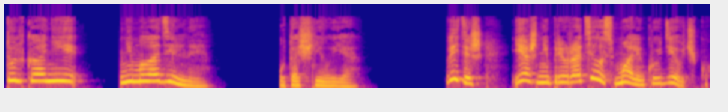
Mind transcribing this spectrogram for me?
«Только они не молодильные», — уточнила я. «Видишь, я же не превратилась в маленькую девочку».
